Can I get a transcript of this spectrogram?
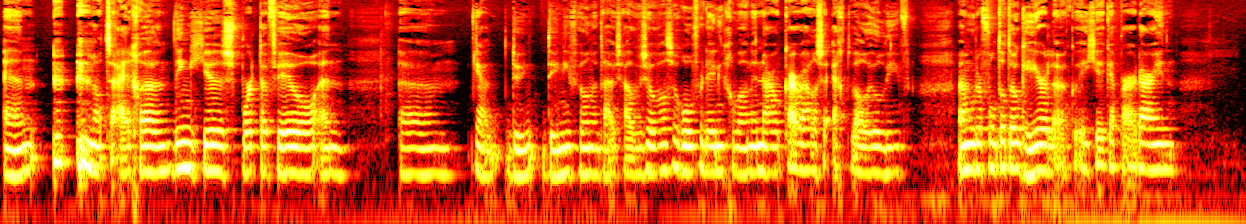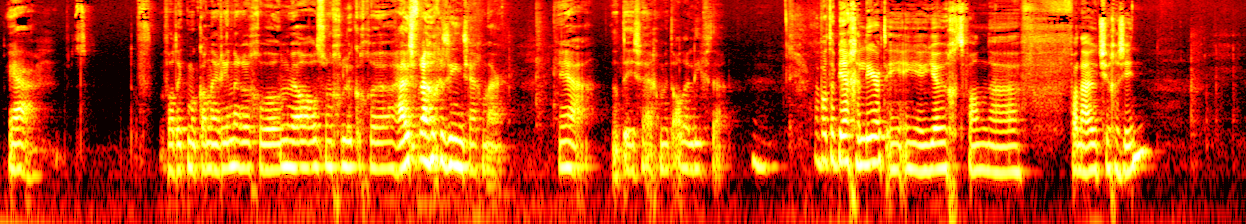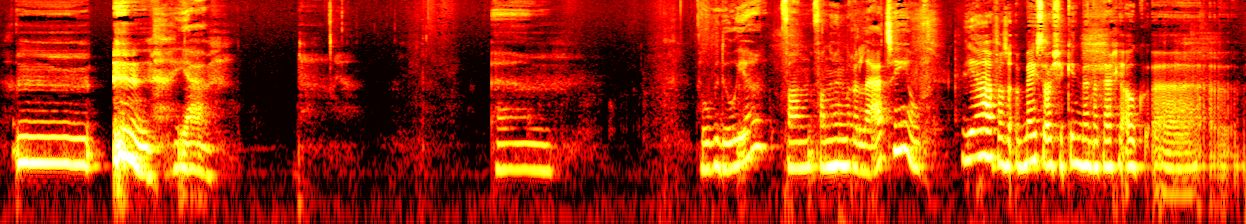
en had zijn eigen dingetjes, sportte veel en uh, ja, deed, deed niet veel in het huishouden. Zo was de rolverdeling gewoon. En naar elkaar waren ze echt wel heel lief. Mijn moeder vond dat ook heerlijk, weet je. Ik heb haar daarin, ja, wat ik me kan herinneren, gewoon wel als een gelukkige huisvrouw gezien, zeg maar. Ja. Dat deed ze echt met alle liefde. En wat heb jij geleerd in je, in je jeugd van, uh, vanuit je gezin? Mm, ja. Um, hoe bedoel je? Van, van hun relatie? Of? Ja, van, meestal als je kind bent, dan krijg je ook uh,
